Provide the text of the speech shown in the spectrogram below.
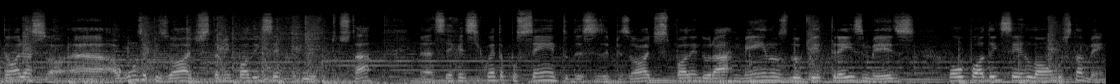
Então, olha só, uh, alguns episódios também podem ser curtos, tá? Uh, cerca de 50% desses episódios podem durar menos do que três meses ou podem ser longos também.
